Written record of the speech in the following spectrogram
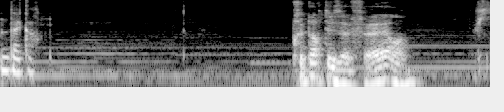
D'accord. Prépare tes affaires. Oui.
